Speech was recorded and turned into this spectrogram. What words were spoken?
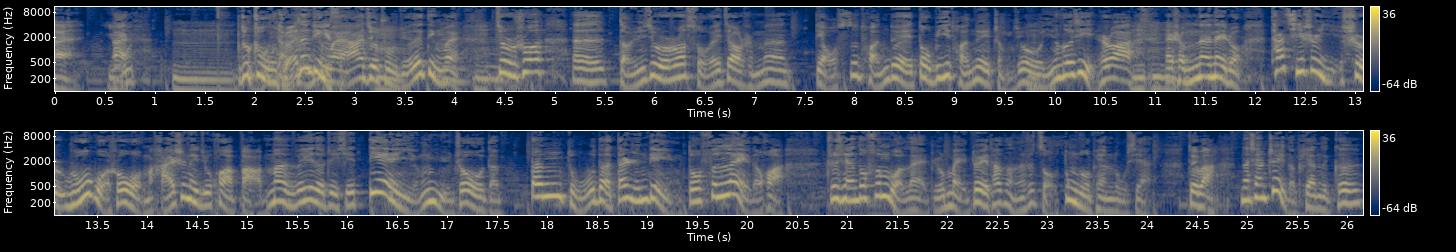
哎，哎。嗯，就主角的定位啊，就主角的定位，就是说，呃，等于就是说，所谓叫什么“屌丝团队”“逗逼团队”拯救银河系是吧？那什么的那种，它其实是如果说我们还是那句话，把漫威的这些电影宇宙的单独的单人电影都分类的话，之前都分过类，比如美队，它可能是走动作片路线，对吧？那像这个片子跟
